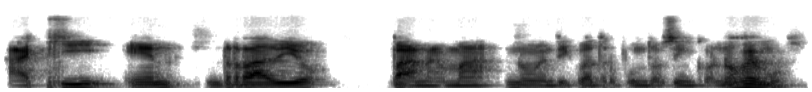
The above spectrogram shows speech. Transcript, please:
aquí en Radio Panamá 94.5. Nos vemos.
